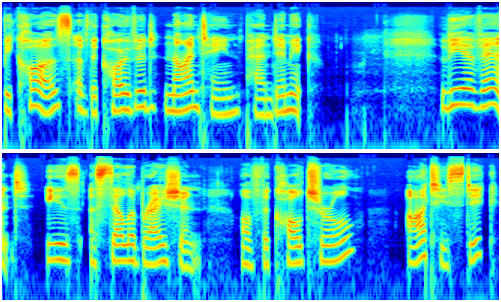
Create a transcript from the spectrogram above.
because of the COVID 19 pandemic. The event is a celebration of the cultural, artistic,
